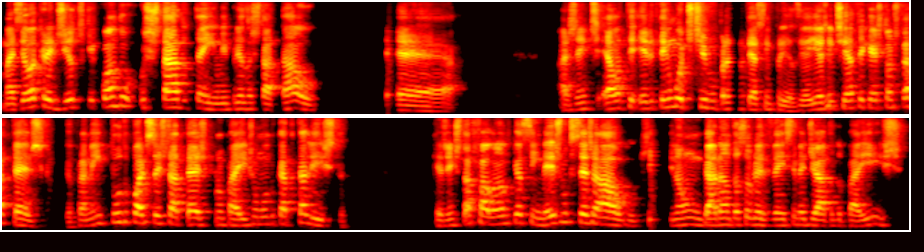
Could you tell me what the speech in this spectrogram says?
Mas eu acredito que quando o Estado tem uma empresa estatal, é, a gente, ela ele tem um motivo para ter essa empresa. E aí a gente entra em questão estratégica. Para mim, tudo pode ser estratégico para um país no mundo capitalista. Que a gente está falando que, assim, mesmo que seja algo que não garanta a sobrevivência imediata do país,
